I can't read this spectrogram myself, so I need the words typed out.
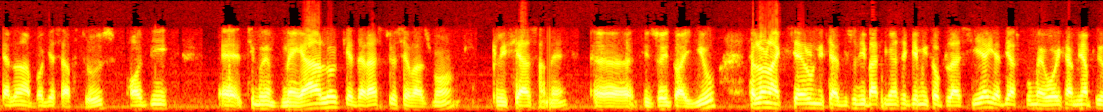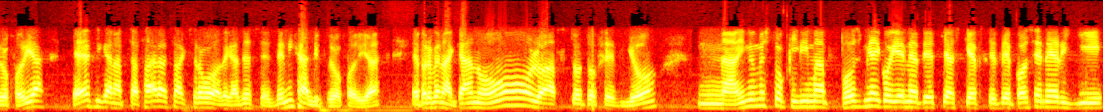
Θέλω να πω και σε αυτούς ότι ε, μεγάλο και τεράστιο σεβασμό πλησιάσανε ε, τη ζωή του Αγίου. Θέλω να ξέρουν οι θεατές ότι υπάρχει μέσα και μυθοπλασία, γιατί ας πούμε, εγώ είχα μια πληροφορία, έφυγα να ψαφάρασα, ξέρω εγώ, 14. Δεν είχα άλλη πληροφορία. Έπρεπε να κάνω όλο αυτό το φεδιό, να είμαι μέσα στο κλίμα, πώς μια οικογένεια τέτοια σκέφτεται, πώς ενεργεί,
